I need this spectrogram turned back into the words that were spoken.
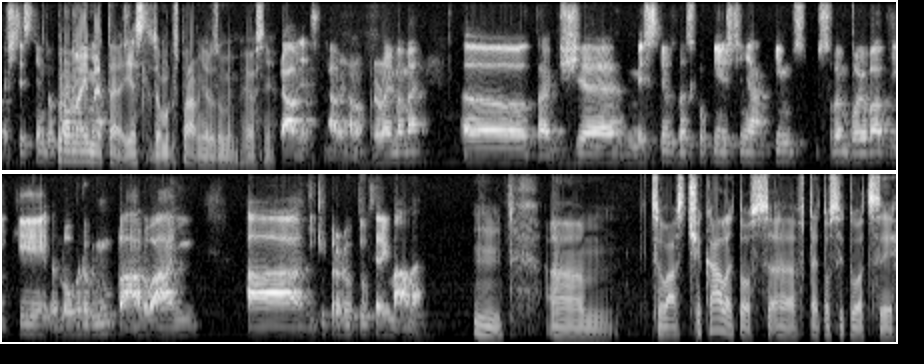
ještě s tím dokážeme... Pronajmete, jestli tomu správně rozumím, jasně. Správně, správně, ano, pronajmeme. Uh, takže my s tím jsme schopni ještě nějakým způsobem bojovat díky dlouhodobému plánování a díky produktu, který máme. Mm. Um, co vás čeká letos v této situaci?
